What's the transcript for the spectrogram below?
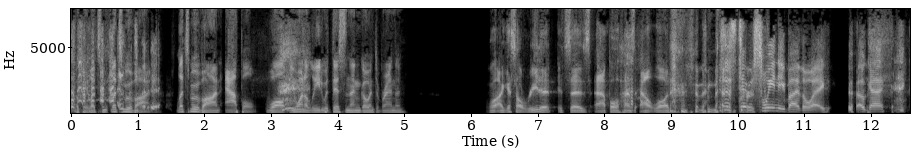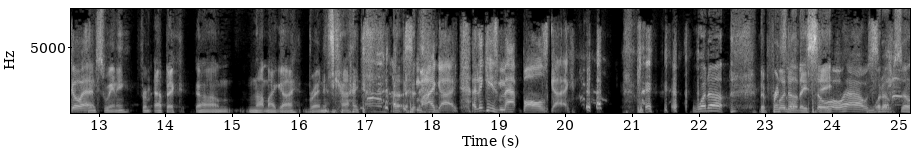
okay. Let's let's move on. Let's move on. Apple. Walt, you want to lead with this and then go into Brandon? Well, I guess I'll read it. It says Apple has outlawed the This is Tim. Sweeney, by the way. Okay, go Tim ahead. Sweeney from Epic. Um, not my guy, Brandon's guy. My guy. I think he's Matt Ball's guy. what up? The What principle up, they state. Soho House? What up? So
